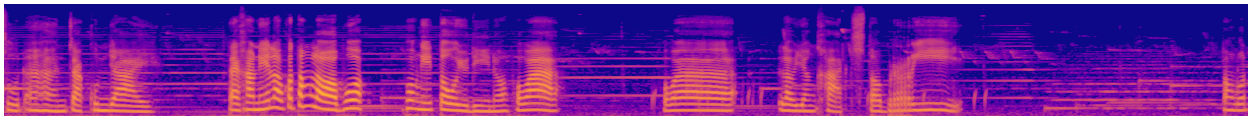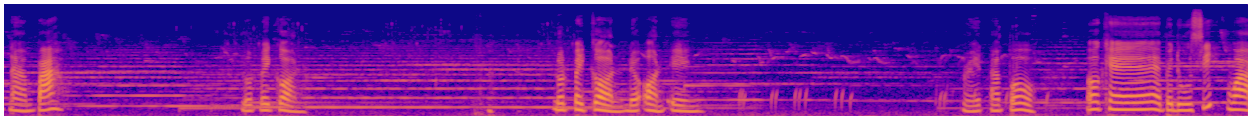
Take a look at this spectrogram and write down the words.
สูตรอาหารจากคุณยาย แต่คราวนี้เราก็ต้องรอพวก พวกนี้โตอยู่ดีเนาะเพราะว่า ราะว่าเรายังขาดสตรอเบอรี่ ต้องลดน้ำปะลดไปก่อน ลดไปก่อน เดี๋ยวอ่อนเอง red apple โอเค ไปดูสิว่า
